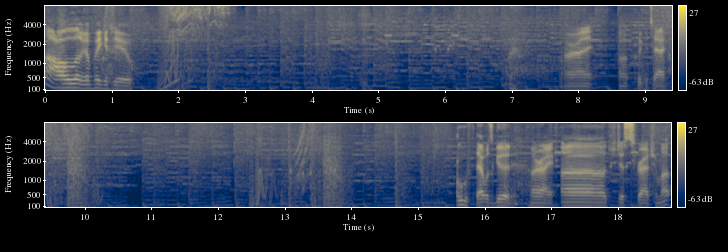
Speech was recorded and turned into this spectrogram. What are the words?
Oh, look at Pikachu. Alright. Oh, quick attack. Oof, that was good. All right, uh, let's just scratch him up.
